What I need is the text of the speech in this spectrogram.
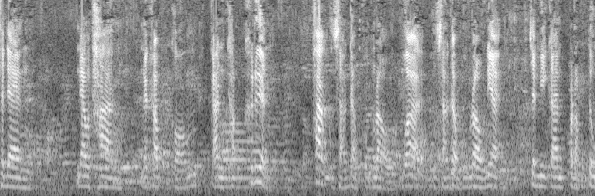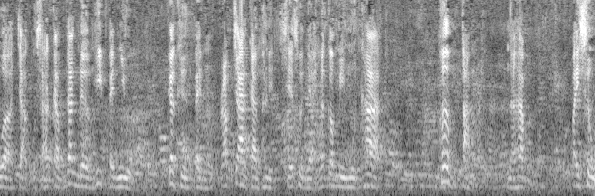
แสดงแนวทางนะครับของการขับเคลื่อนภาคอุตสาหกรรมของเรา ว่าอุตสาหกรรมของเราเนี่ยจะมีการปรับตัวจากอุตสาหกรรมดั้งเดิมที่เป็นอยู่ ก็คือเป็นรับจ้างการผลิตเสียส่วนใหญ่ แล้วก็มีมูลค่าเพิ่มต่ำนะครับ ไปสู่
